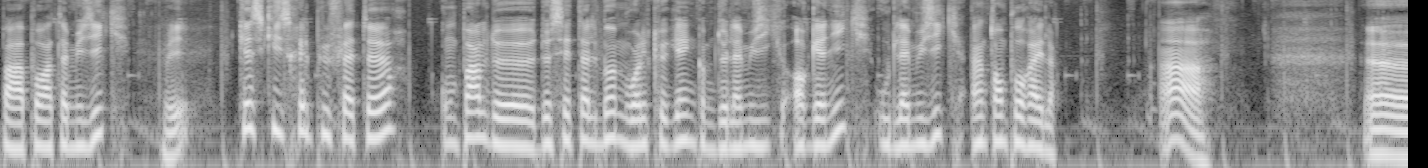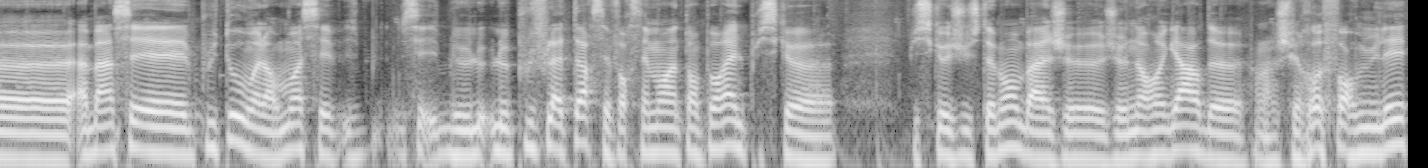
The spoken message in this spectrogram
par rapport à ta musique. Oui. Qu'est-ce qui serait le plus flatteur qu'on parle de, de cet album Walk Again comme de la musique organique ou de la musique intemporelle? Ah Euh, ah ben c'est plutôt alors moi c'est le, le- plus flatteur c'est forcément intemporel puisque puisque justement bah je, je ne regarde je vais reformuler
